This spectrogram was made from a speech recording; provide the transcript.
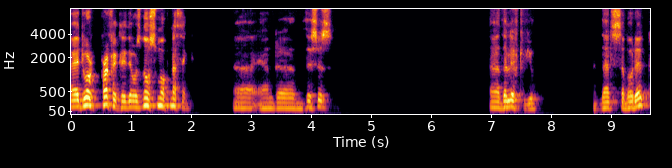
Uh, it worked perfectly. There was no smoke, nothing. Uh, and uh, this is the lift view. That's about it.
